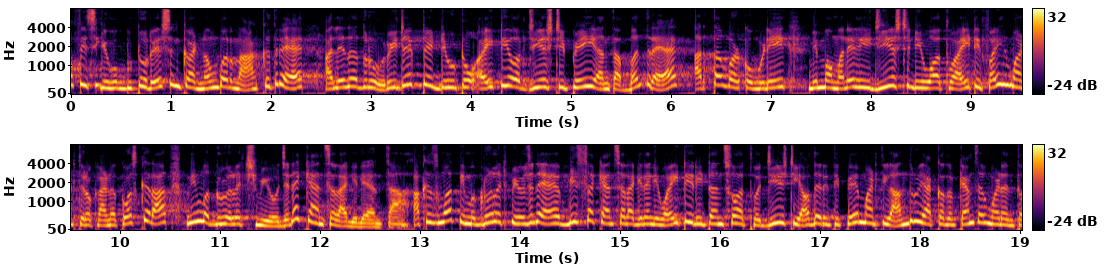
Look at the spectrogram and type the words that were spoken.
ಆಫೀಸ್ಗೆ ಹೋಗ್ಬಿಟ್ಟು ರೇಷನ್ ಕಾರ್ಡ್ ನಂಬರ್ನ ಹಾಕಿದ್ರೆ ಅಲ್ಲೇನಾದ್ರೂ rejected due to I T R G S T pay ಅಂತ ಬಂದ್ರೆ ಅರ್ಥ ಮಾಡ್ಕೊಂಬಿಡಿ. ನಿಮ್ಮ ಮನೇಲಿ ಜಿ ಎಸ್ ಟಿ ನೀವು ಅಥವಾ ಐ ಟಿ ಫೈಲ್ ಮಾಡ್ತಿರೋ ಕಾರಣಕ್ಕೋಸ್ಕರ ನಿಮ್ಮ ಗೃಹಲಕ್ಷ್ಮಿ ಯೋಜನೆ ಕ್ಯಾನ್ಸಲ್ ಆಗಿದೆ ಅಂತ. ಅಕಸ್ಮಾತ್ ನಿಮ್ಮ ಗೃಹಲಕ್ಷ್ಮಿ ಯೋಜನೆ ಬಿಸ್ ಕ್ಯಾನ್ಸಲ್ ಆಗಿದೆ. ನೀವು ಐ ಟಿ ರಿಟರ್ನ್ಸ್ ಅಥವಾ ಜಿ ಎಸ್ ಟಿ ಯಾವುದೇ ರೀತಿ ಪೇ ಮಾಡ್ತಿಲ್ಲ ಅಂದ್ರೂ ಯಾಕಾದ್ರೂ ಕ್ಯಾನ್ಸಲ್ ಮಾಡಿ ಅಂತ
